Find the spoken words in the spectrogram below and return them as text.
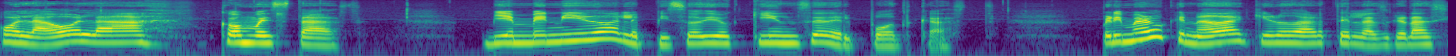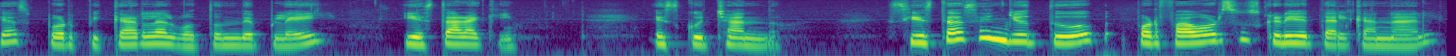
Hola, hola, ¿cómo estás? Bienvenido al episodio 15 del podcast. Primero que nada, quiero darte las gracias por picarle al botón de play y estar aquí, escuchando. Si estás en YouTube, por favor suscríbete al canal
